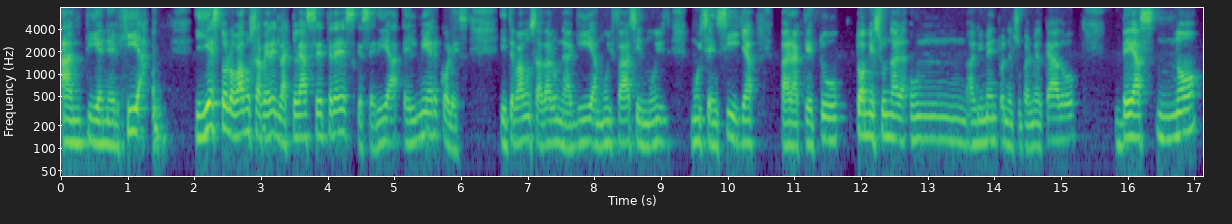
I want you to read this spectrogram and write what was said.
antienergía. Y esto lo vamos a ver en la clase 3, que sería el miércoles. Y te vamos a dar una guía muy fácil, muy, muy sencilla, para que tú tomes un alimento en el supermercado, veas no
